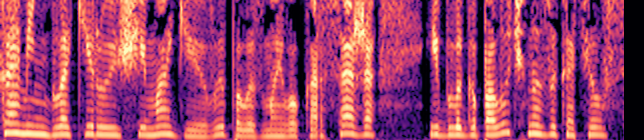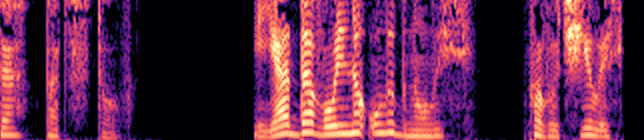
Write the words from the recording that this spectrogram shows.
Камень, блокирующий магию, выпал из моего корсажа и благополучно закатился под стол. Я довольно улыбнулась. Получилось.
